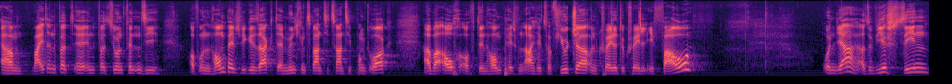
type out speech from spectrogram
Ähm, weitere äh, Informationen finden Sie auf unserer Homepage, wie gesagt, münchen2020.org, aber auch auf den Homepage von Architects for Future und Cradle to Cradle e.V. Und ja, also wir sehen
